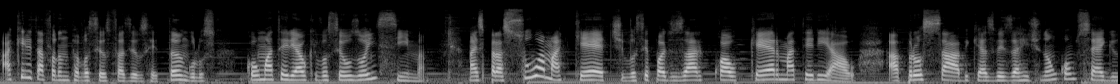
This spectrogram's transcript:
Aqui ele está falando para você fazer os retângulos com o material que você usou em cima. Mas para sua maquete, você pode usar qualquer material. A Pro sabe que às vezes a gente não consegue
